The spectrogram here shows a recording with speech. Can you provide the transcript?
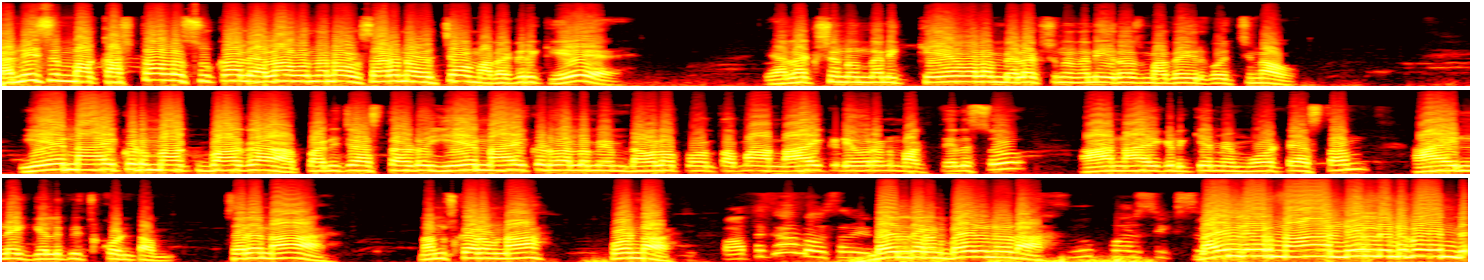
కనీసం మా కష్టాలు సుఖాలు ఎలా ఉందని ఒకసారి నువ్వు వచ్చావు మా దగ్గరికి. ఎలక్షన్ ఉందని కేవలం ఎలక్షన్ ఉందని ఈరోజు మా దగ్గరికి వచ్చినావు. ఏ నాయకుడు మాకు బాగా పనిచేస్తాడు ఏ నాయకుడి వల్ల మేము డెవలప్ అవుతామో ఆ నాయకుడు ఎవరని మాకు తెలుసు. ఆ నాయకుడికే మేము ఓటేస్తాం ఆయన్నే గెలిపించుకుంటాం. సరేనా? నమస్కారం నా పోండా. బయలుదేరండి బయలుదేరా సూపర్ సిక్స్. బయలుదేరినా నీళ్ళు నిండిపోయింది.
